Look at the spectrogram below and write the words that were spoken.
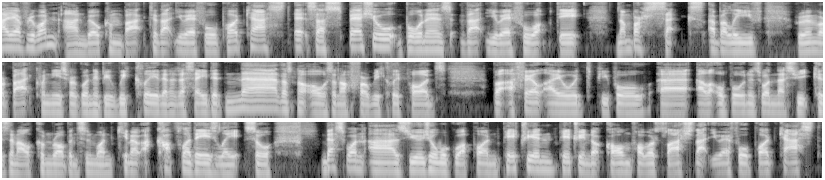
Hi, everyone, and welcome back to that UFO podcast. It's a special bonus that UFO update number six, I believe. Remember back when these were going to be weekly, then I decided, nah, there's not always enough for weekly pods. But I felt I owed people uh, a little bonus one this week because the Malcolm Robinson one came out a couple of days late. So this one, as usual, will go up on Patreon, patreon.com forward slash that UFO podcast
